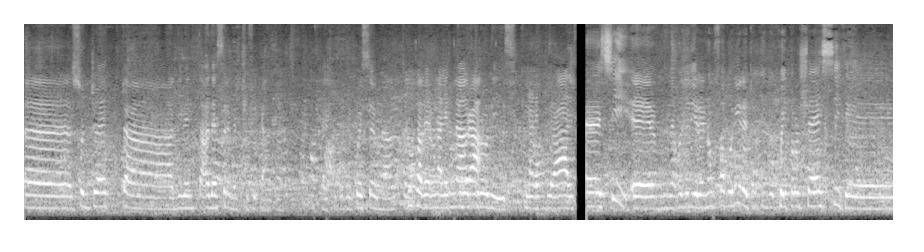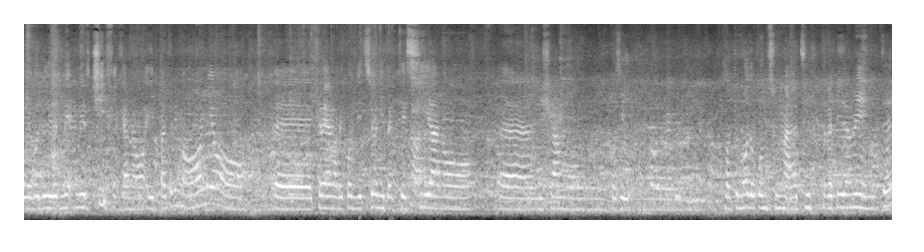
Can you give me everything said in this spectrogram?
eh, soggetta diventa, ad essere mercificata. Ecco, perché questo è un altro, Comunque avere una lettura, un altro rischio. Una lettura alta. Eh, sì, eh, voglio dire, non favorire tutti quei processi che dire, mercificano il patrimonio, eh, creano le condizioni perché siano, eh, diciamo così, eh, qualche modo consumati rapidamente,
